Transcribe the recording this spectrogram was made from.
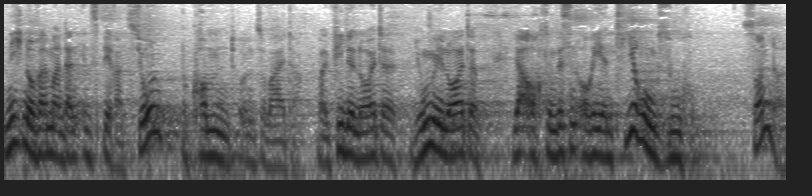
Nicht nur, weil man dann Inspiration bekommt und so weiter, weil viele Leute, junge Leute, ja auch so ein bisschen Orientierung suchen, sondern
